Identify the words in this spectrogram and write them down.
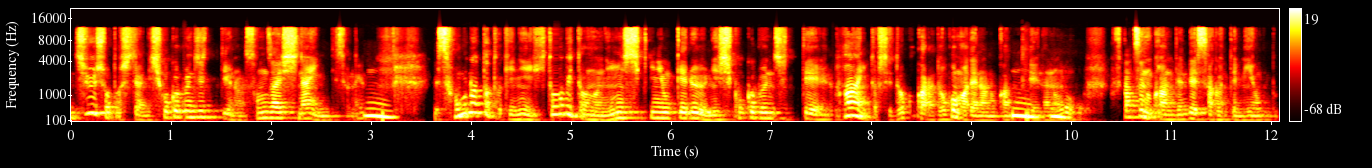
住所としては西国分寺っていうのは存在しないんですよね。そうなった時に人々の認識における西国分寺って範囲としてどこからどこまでなのかっていうのを二つの観点で探ってみようと。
